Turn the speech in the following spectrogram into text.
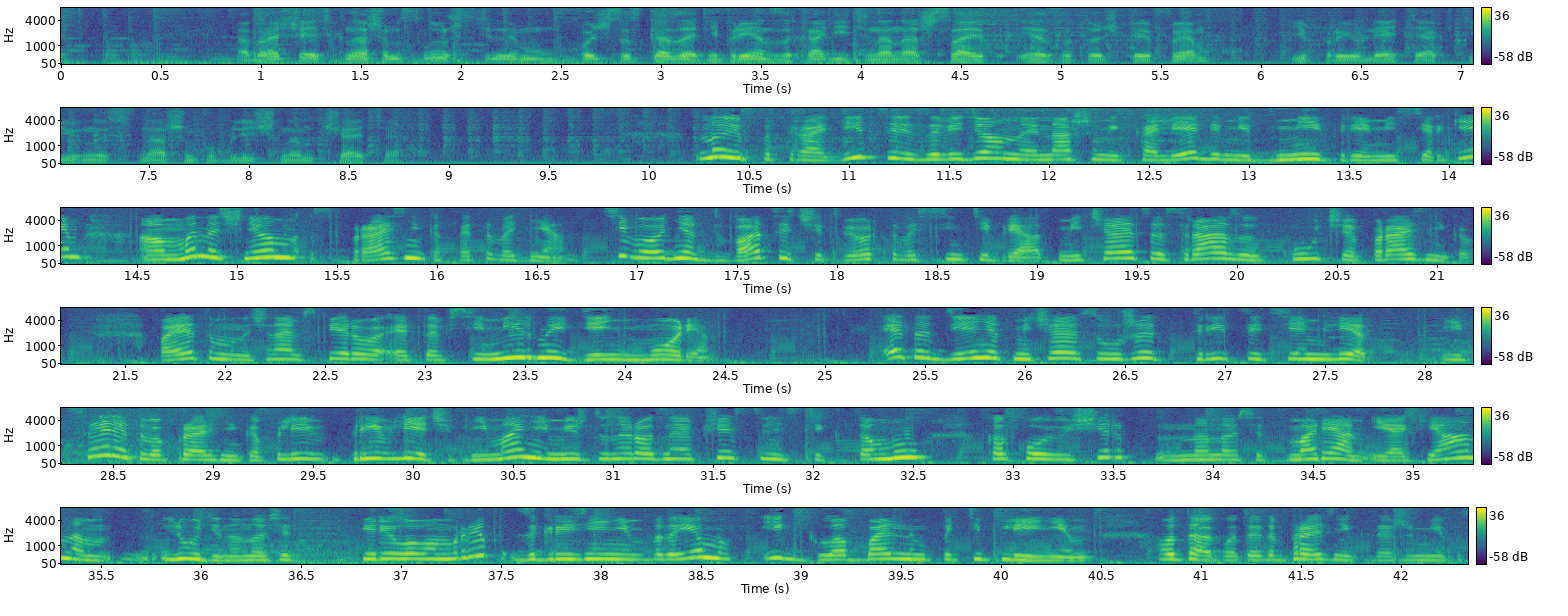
Обращаясь к нашим слушателям, хочется сказать, непременно заходите на наш сайт eza.fm и проявляйте активность в нашем публичном чате. Ну и по традиции, заведенной нашими коллегами Дмитрием и Сергеем, а, мы начнем с праздников этого дня. Сегодня, 24 сентября, отмечается сразу куча праздников, поэтому начинаем с первого, это Всемирный день моря. Этот день отмечается уже 37 лет – и цель этого праздника – привлечь внимание международной общественности к тому, какой ущерб наносят морям и океанам, люди наносят переловом рыб, загрязнением водоемов и глобальным потеплением. Вот так вот, это праздник даже мне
